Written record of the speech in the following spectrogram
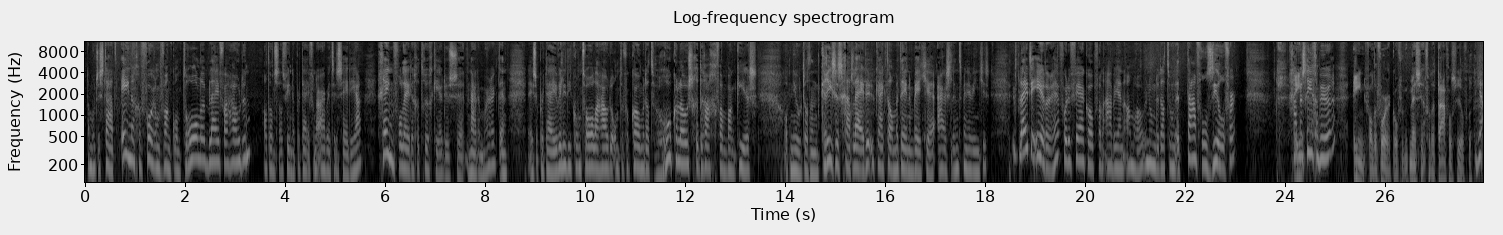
dan moet de staat enige vorm van controle blijven houden. Althans, dat vinden Partij van de Arbeid en CDA. Geen volledige terugkeer dus eh, naar de markt. En deze partijen willen die controle houden om te voorkomen dat roekeloos gedrag van bankiers opnieuw tot een crisis gaat leiden. U kijkt al meteen een beetje aarzelend, meneer Wintjes. U pleitte eerder hè, voor de verkoop van ABN AMRO. U noemde dat toen het tafelzilver. Gaat Eén- misschien gebeuren? Eén van de vork of mensen van de tafelzilver. Ja.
